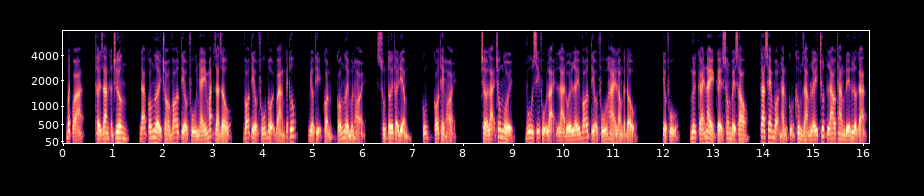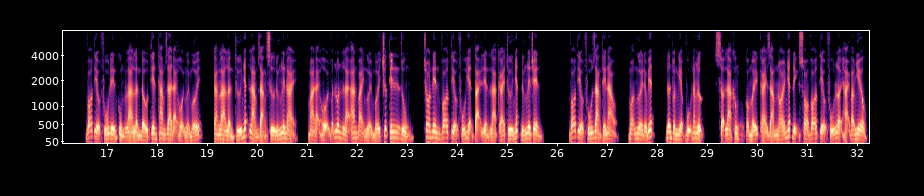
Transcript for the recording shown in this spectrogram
Bất quá, thời gian khẩn trương, đã có người cho võ tiểu phú nháy mắt ra dấu, võ tiểu phú vội vàng kết thúc, biểu thị còn có người muốn hỏi, xuống tới thời điểm, cũng có thể hỏi. Trở lại chỗ ngồi, vu sĩ phụ lại là đối lấy võ tiểu phú hài lòng gật đầu. Tiểu phú, ngươi cái này kể xong về sau, ta xem bọn hắn cũng không dám lấy chút lao thang đến lừa gạt. Võ tiểu phú đến cùng là lần đầu tiên tham gia đại hội người mới, càng là lần thứ nhất làm giảng sư đứng lên đài, mà đại hội vẫn luôn là an bài người mới trước tiên dùng cho nên võ tiểu phú hiện tại liền là cái thứ nhất đứng lên trên. Võ tiểu phú giảng thế nào, mọi người đều biết, đơn thuần nghiệp vụ năng lực, sợ là không có mấy cái dám nói nhất định so võ tiểu phú lợi hại bao nhiêu.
